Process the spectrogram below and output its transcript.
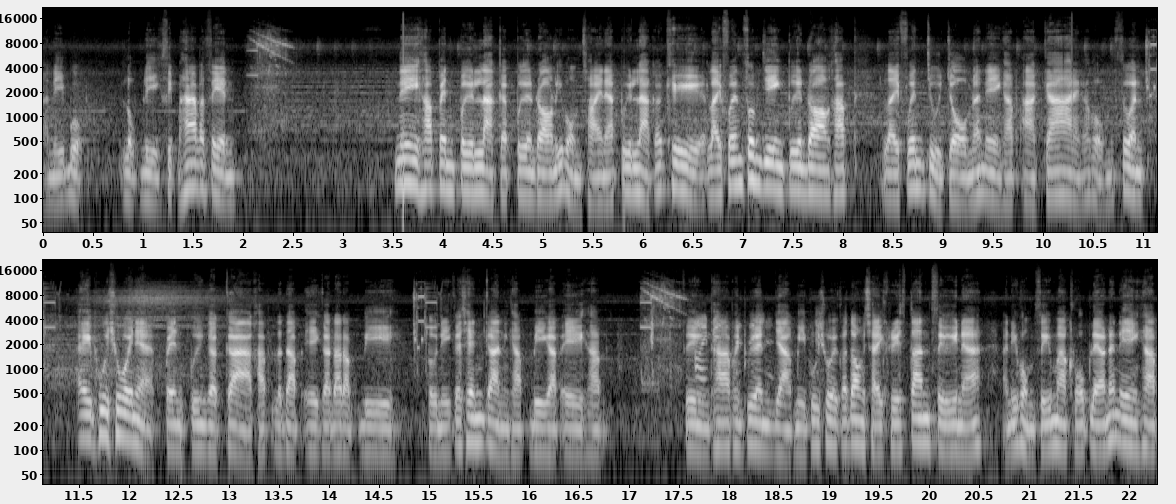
อันนี้บวกหลบหลีก 15%นี่ครับเป็นปืนหลักกับปืนรองที่ผมใช้นะ ปืนหลักก็คือไรเฟิลซุ่มยิงปืนรองครับไรเฟิลจู่โจมนั่นเองครับอาก้านะครับผมส่วน ไอ้ผู้ช่วยเนี่ยเป็นปืนกากาครับระดับ A กับระดับ B ตัวนี้ก็เช่นกันครับ B กับ A ครับ ซึ่งถ้าเพื่อนๆอยากมีผู้ช่วยก็ต้องใช้คริสตัลซื้อนะ อันนี้ผมซื้อมาครบแล้วนั่นเองครับ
